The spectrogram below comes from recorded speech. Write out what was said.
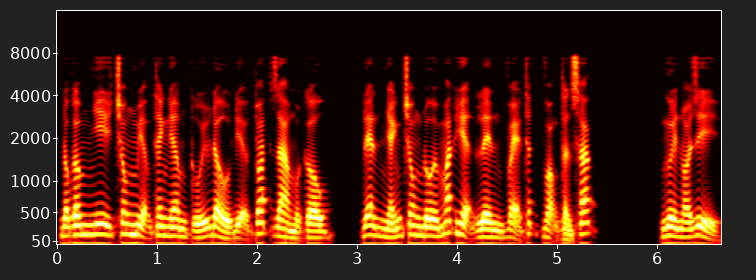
Độc âm nhi trong miệng thanh âm túi đầu địa toát ra một câu, đen nhánh trong đôi mắt hiện lên vẻ thất vọng thần sắc. Ngươi nói gì?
